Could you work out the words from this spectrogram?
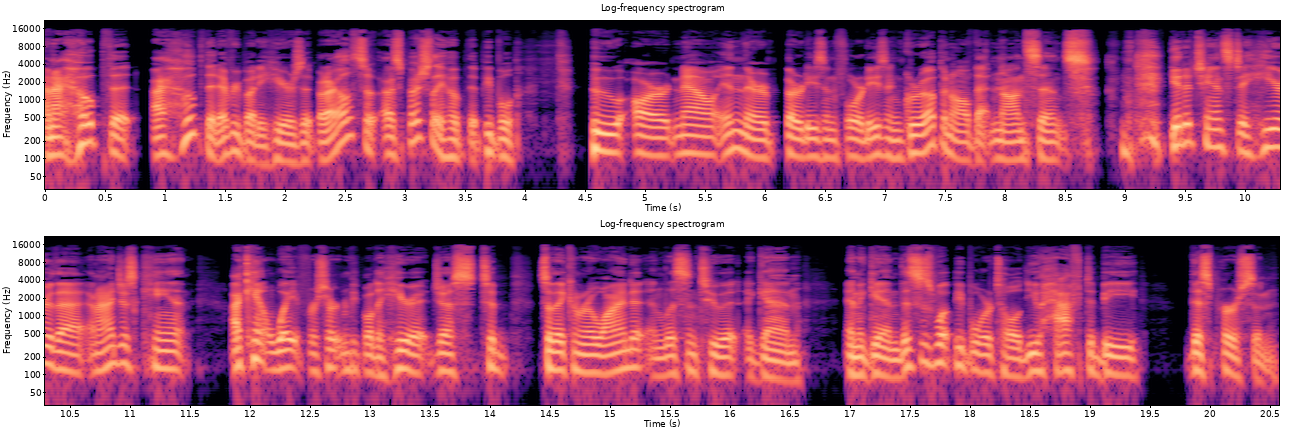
and I hope that I hope that everybody hears it, but I also I especially hope that people who are now in their 30s and 40s and grew up in all that nonsense get a chance to hear that and I just can't I can't wait for certain people to hear it just to so they can rewind it and listen to it again and again. This is what people were told. You have to be this person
